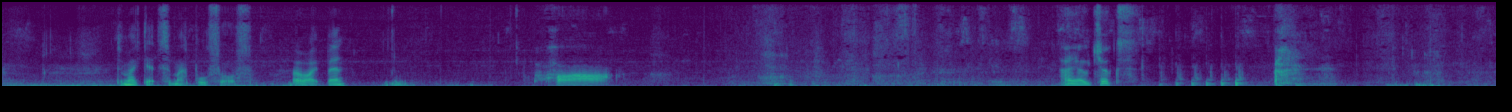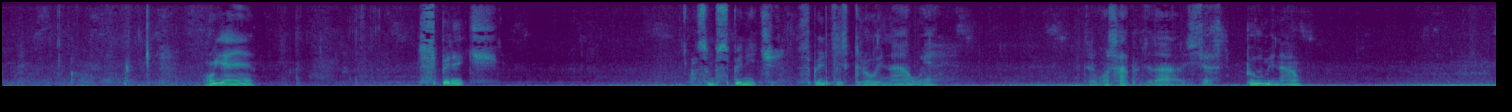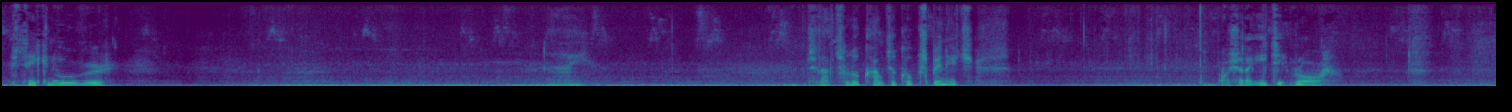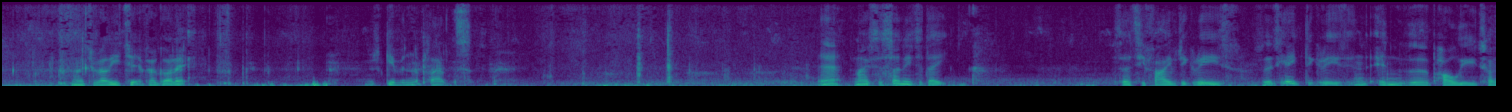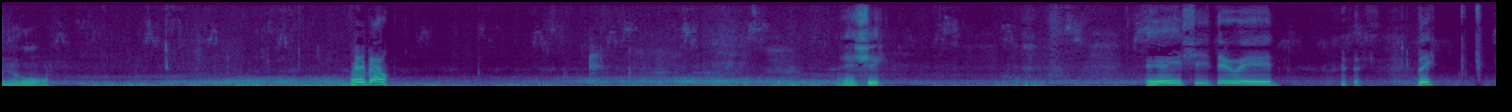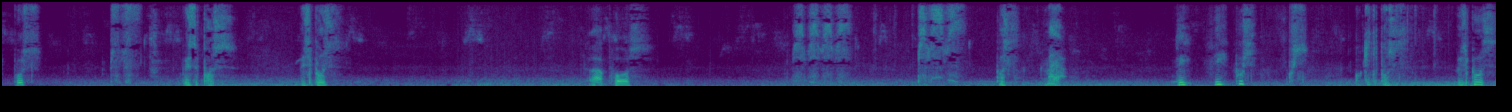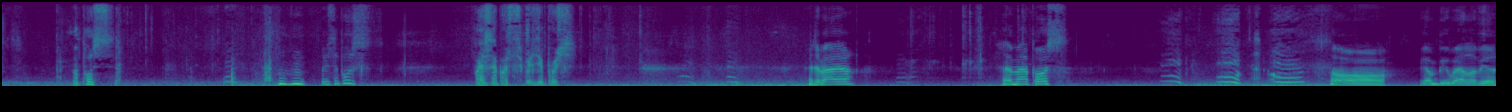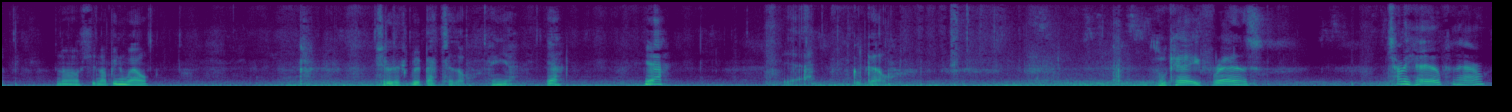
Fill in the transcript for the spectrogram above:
They might get some applesauce. Alright, Ben. Ah. Hello, Chucks. Oh yeah. Spinach. Some spinach. Spinach is growing now, yeah. What's happened to that? It's just booming now It's taken over. Aye. Should I have to look how to cook spinach. Or should I eat it raw? Might as well eat it if I got it. Just given the plants. Yeah, nice and sunny today. 35 degrees. 38 degrees in, in the polytunnel. Hey, Belle. There's she. Hey, she's doing. Lee, puss. Where's the puss? Where's the puss? Ah, puss. Puss, Maya. Hey, hey, push, push. Go get the puss. Where's the puss? The puss. Where's the puss? Where's the puss? Where's the puss? What's the matter? Hey, my puss? Oh, you haven't been well, have you? No, she's not been well. She's a little bit better though, ain't you? Yeah? Yeah? Yeah, good girl. Okay, friends. Tally ho for now.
